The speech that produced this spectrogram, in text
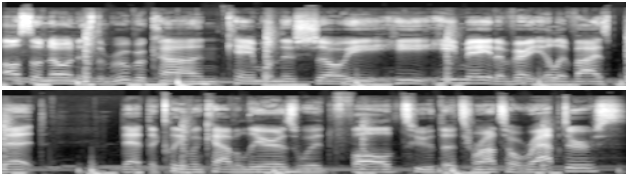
also known as the Rubicon, came on this show. He he he made a very ill-advised bet that the Cleveland Cavaliers would fall to the Toronto Raptors,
